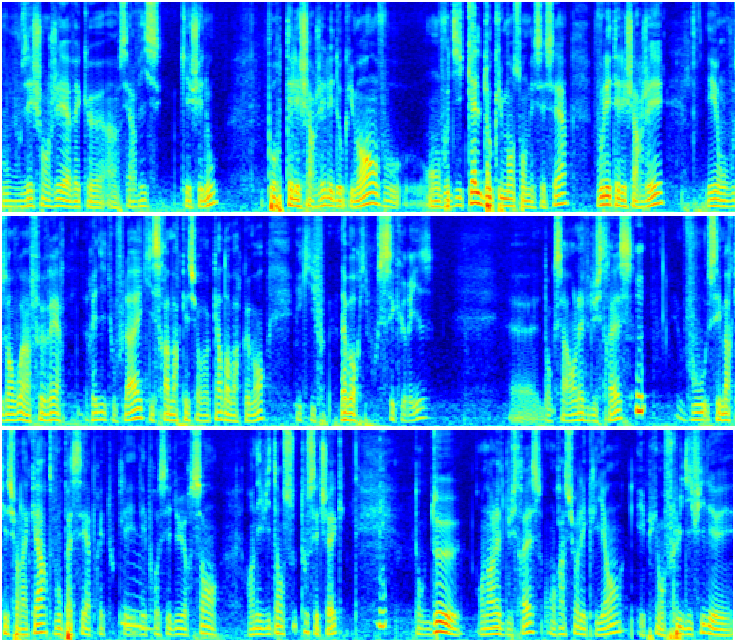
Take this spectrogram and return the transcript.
vous vous échangez avec un service qui est chez nous pour télécharger les documents. On vous dit quels documents sont nécessaires, vous les téléchargez et on vous envoie un feu vert ready to fly qui sera marqué sur votre carte d'embarquement et qui, d'abord, qui vous sécurise. Euh, donc ça enlève du stress. Mm. Vous, c'est marqué sur la carte. Vous passez après toutes les, mm. procédures sans, en évitant tous ces checks. Donc deux, on enlève du stress, on rassure les clients et puis on fluidifie les,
